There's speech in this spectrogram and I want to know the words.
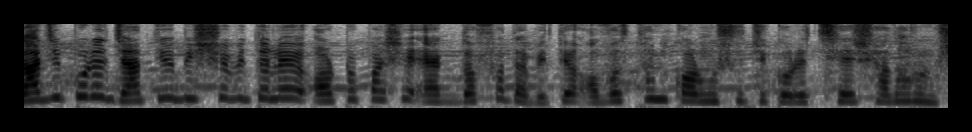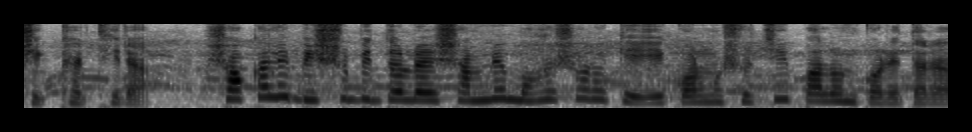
গাজীপুরে জাতীয় বিশ্ববিদ্যালয়ে অটোপাশে এক দফা দাবিতে অবস্থান কর্মসূচি করেছে সাধারণ শিক্ষার্থীরা। সকালে বিশ্ববিদ্যালয়ের সামনে মহাসড়কে এই কর্মসূচি পালন করে তারা।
